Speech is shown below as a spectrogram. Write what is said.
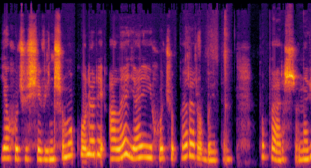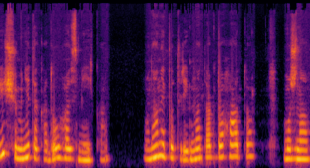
Я хочу ще в іншому кольорі, але я її хочу переробити. По-перше, навіщо мені така довга змійка? Вона не потрібна так багато. Можна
